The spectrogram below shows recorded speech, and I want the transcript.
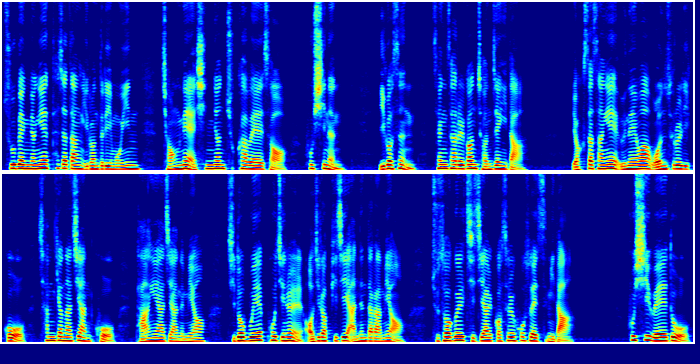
수백 명의 태자당 일원들이 모인 정례 신년 축하회에서 후 씨는 이것은 생사를 건 전쟁이다. 역사상의 은혜와 원수를 잊고 참견하지 않고 방해하지 않으며 지도부의 포진을 어지럽히지 않는다라며 주석을 지지할 것을 호소했습니다. 후씨 외에도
